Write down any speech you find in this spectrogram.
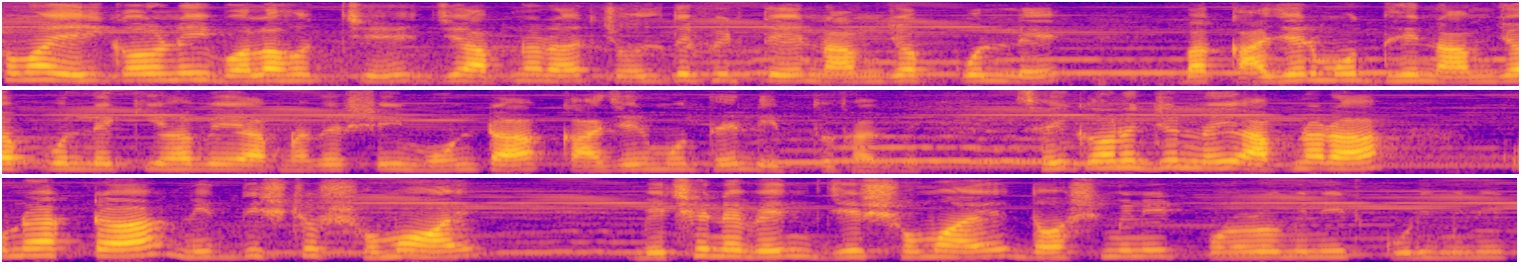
সময় এই কারণেই বলা হচ্ছে যে আপনারা চলতে ফিরতে নাম জপ করলে বা কাজের মধ্যে নাম জপ করলে কি হবে? আপনাদের সেই মনটা কাজের মধ্যে লিপ্ত থাকবে। সেই কারণের জন্যই আপনারা কোনো একটা নির্দিষ্ট সময় বেছে নেবেন যে সময় দশ মিনিট, পনেরো মিনিট, কুড়ি মিনিট,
